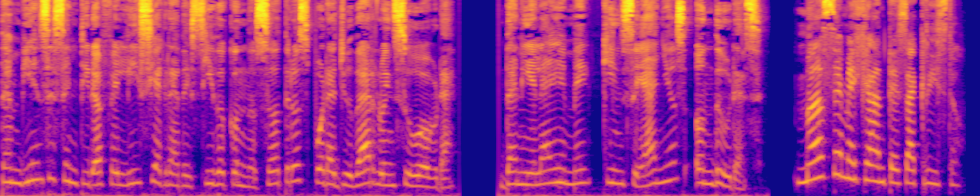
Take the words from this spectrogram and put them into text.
también se sentirá feliz y agradecido con nosotros por ayudarlo en su obra. Daniela M., 15 años, Honduras. Más semejantes a Cristo.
